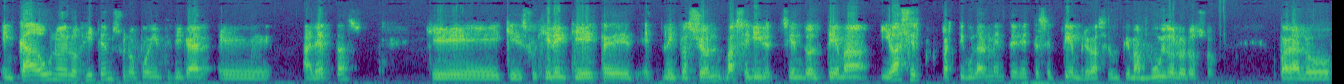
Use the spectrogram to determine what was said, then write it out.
en cada uno de los ítems uno puede identificar eh, alertas que, que sugieren que este, la inflación va a seguir siendo el tema y va a ser particularmente en este septiembre, va a ser un tema muy doloroso para los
